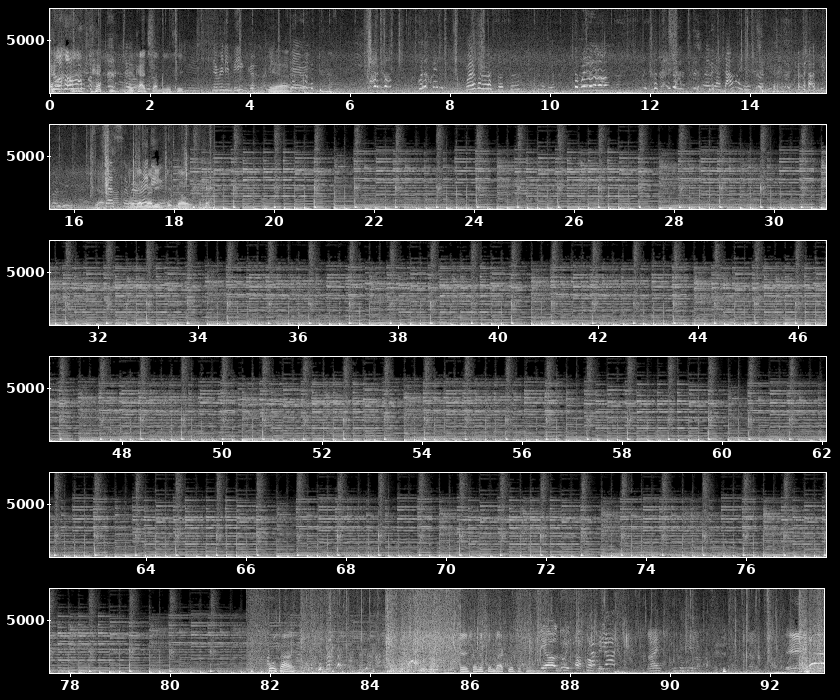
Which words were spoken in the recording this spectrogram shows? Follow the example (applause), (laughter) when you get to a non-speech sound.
You'll (laughs) catch some, you'll see. They're really big. Yeah. Guarda quello. Guarda quello là sotto. Oddio. Da quello là. In realtà ma io sto. Guardate così. Yes. Yes, Oh, get ready. Let's go. Full time. (laughs) Okay, show me some backwards or something. Yeah, I'll do it uh, properly. Alright, (laughs)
